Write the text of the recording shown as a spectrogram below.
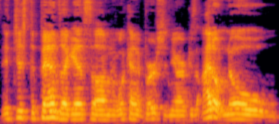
it just depends, I guess, on what kind of person you are because I don't know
